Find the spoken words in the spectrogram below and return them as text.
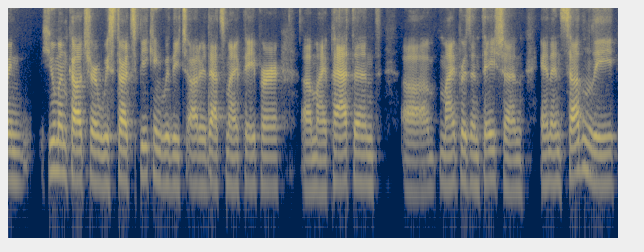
in human culture, we start speaking with each other. That's my paper, uh, my patent, uh, my presentation. And then suddenly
